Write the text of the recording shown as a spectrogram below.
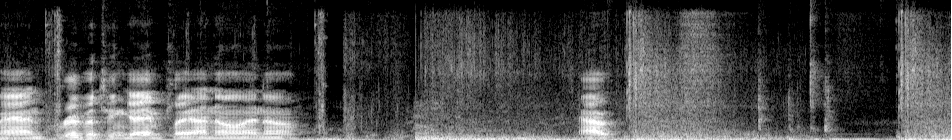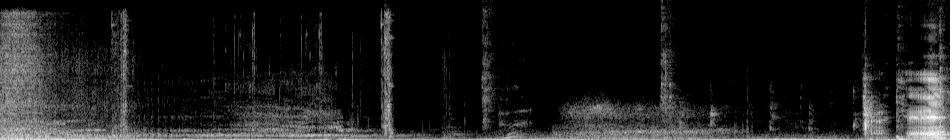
Man, riveting gameplay, I know, I know. Out. Okay.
